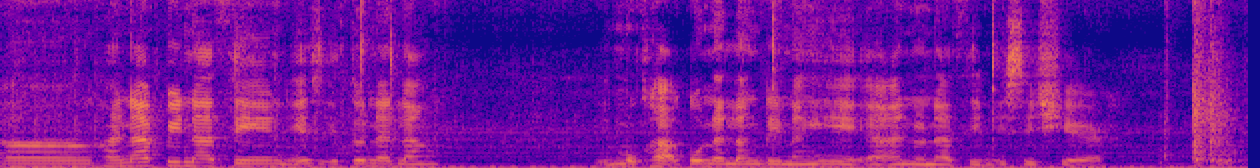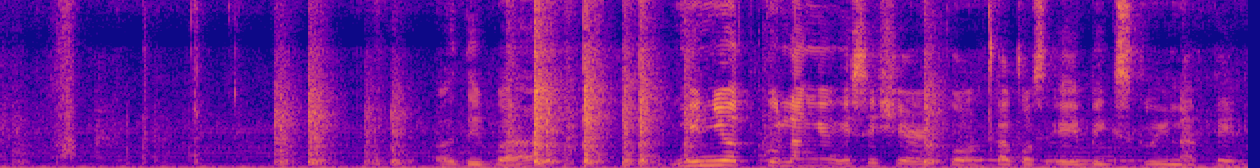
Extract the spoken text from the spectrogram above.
ang uh, hanapin natin is ito na lang mukha ko na lang din ang uh, ano natin isi-share O, ba diba? Minute ko lang yung isi-share ko. Tapos, eh, big screen natin.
